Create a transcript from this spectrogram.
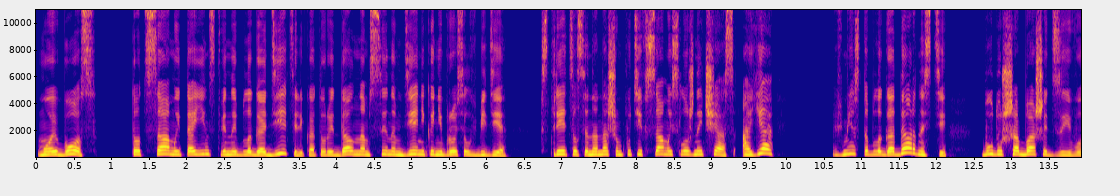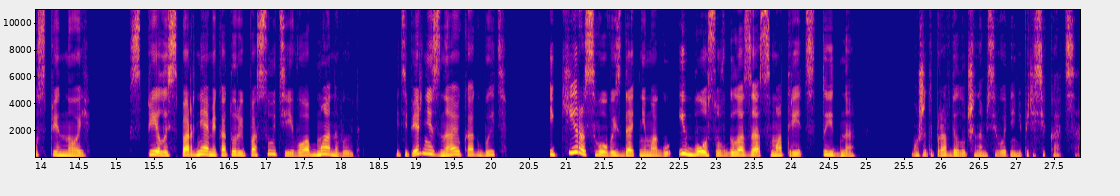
Мой босс тот самый таинственный благодетель, который дал нам сыном денег и не бросил в беде, встретился на нашем пути в самый сложный час, а я вместо благодарности буду шабашить за его спиной. Спелась с парнями, которые, по сути, его обманывают. И теперь не знаю, как быть. И Кира с Вовой сдать не могу, и боссу в глаза смотреть стыдно. Может, и правда лучше нам сегодня не пересекаться.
